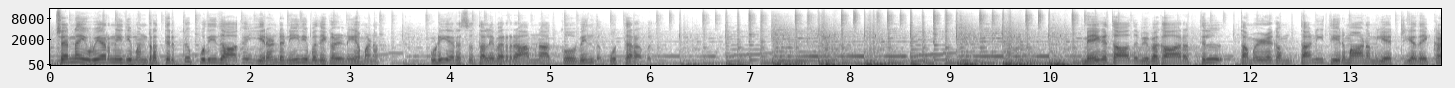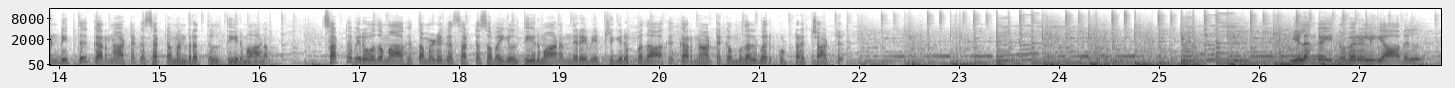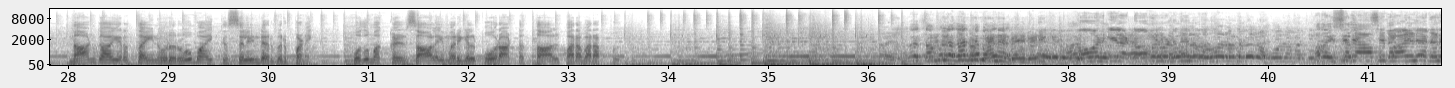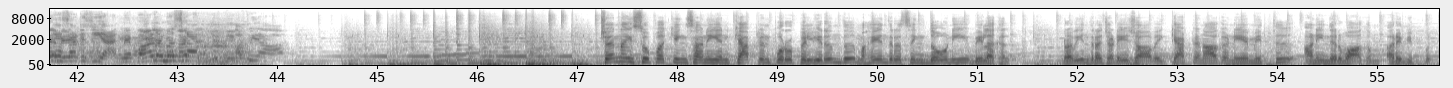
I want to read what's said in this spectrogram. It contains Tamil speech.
சென்னை உயர்நீதிமன்றத்திற்கு புதிதாக இரண்டு நீதிபதிகள் நியமனம். குடியரசுத் தலைவர் ராம்நாத் கோவிந்த் உத்தரவு. மேகதாது விவகாரத்தில் தமிழகம் தனி தீர்மானம் இயற்றியதை கண்டித்து கர்நாடக சட்டமன்றத்தில் தீர்மானம். சட்டவிரோதமாக தமிழக சட்டசபையில் தீர்மானம் நிறைவேற்றியிருப்பதாக கர்நாடக முதல்வர் குற்றச்சாட்டு. இலங்கை நுவரெலியாவில் நான்காயிரத்து ஐநூறு ரூபாய்க்கு சிலிண்டர் விற்பனை. பொதுமக்கள் சாலை மறியல் போராட்டத்தால் பரபரப்பு. कौन சென்னை சூப்பர் கிங்ஸ் அணியின் கேப்டன் பொறுப்பில் இருந்து மகேந்திர சிங் தோனி விலகல். ரவீந்திர ஜடேஜாவை கேப்டனாக நியமித்து அணி நிர்வாகம் அறிவிப்பு.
